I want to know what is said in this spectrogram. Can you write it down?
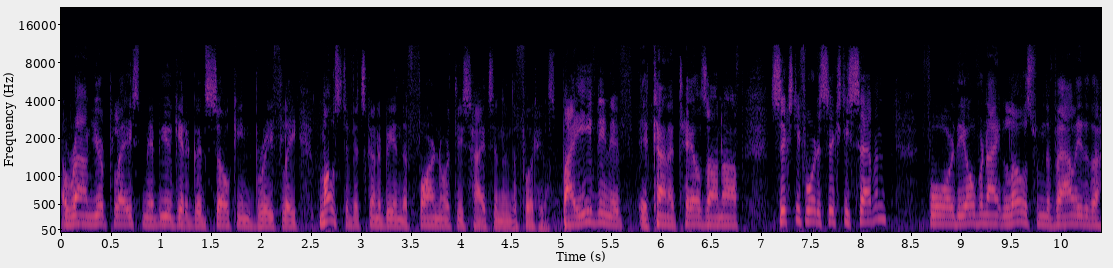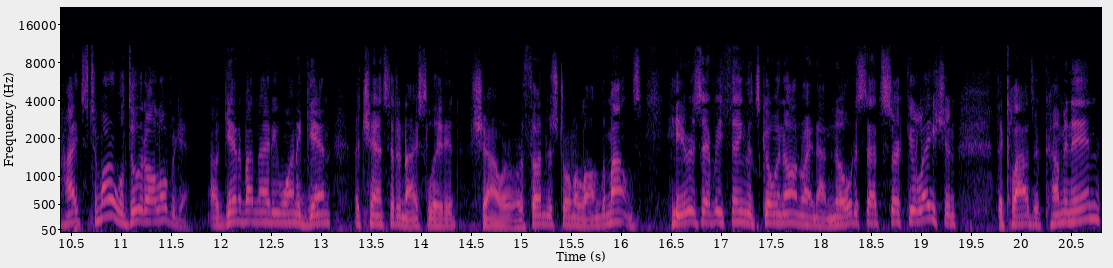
around your place, maybe you get a good soaking briefly. Most of it's going to be in the far northeast heights and in the foothills. By evening, if it kind of tails on off, 64 to 67 for the overnight lows from the valley to the heights. Tomorrow we'll do it all over again. Again about 91, again a chance at an isolated shower or thunderstorm along the mountains. Here's everything that's going on right now. Notice that circulation. The clouds are coming in,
